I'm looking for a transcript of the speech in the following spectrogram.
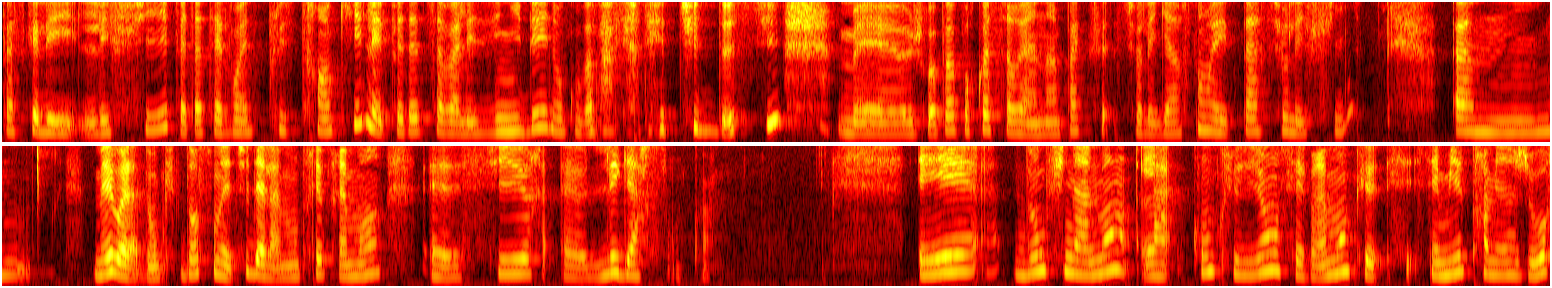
parce que les, les filles, peut-être elles vont être plus tranquilles et peut-être ça va les inhiber, donc on va pas faire d'études dessus, mais euh, je vois pas pourquoi ça aurait un impact sur les garçons et pas sur les filles. Euh, mais voilà, donc dans son étude, elle a montré vraiment sur les garçons, quoi. Et donc finalement, la conclusion, c'est vraiment que ces mille premiers jours,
